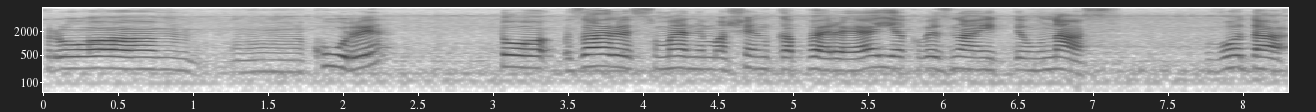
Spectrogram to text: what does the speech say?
про кури. То зараз у мене машинка пере. Як ви знаєте, у нас вода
